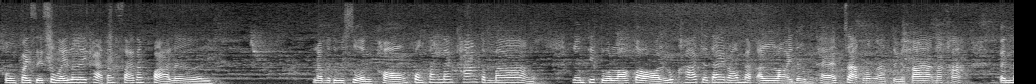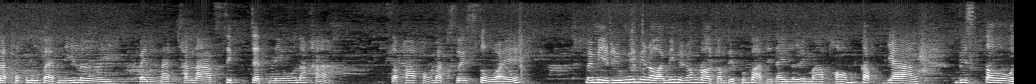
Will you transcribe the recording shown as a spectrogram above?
โคมไฟสวยๆเลยค่ะ ทั้งซ้ายทั้งขวาเลย เรามาดูส่วนของโครงสร้างด้านข้างกันบ้าง เริ่มที่ตัวล้อก่อน ลูกค้าจะได้ล้อแม็กอลลอยเดิมแท้จากโรงงานโตโยต้านะคะ เป็นแม็ก6รูแบบนี้เลย เป็นแม็กขนาด 17 นิ้วนะคะ สภาพของแม็กสวยๆ ไม่มีริ้วไม่มีรอย ไม่มีร่องรอยกำเบียดฟุตบาทใดๆเลย มาพร้อมกับยางบิสโตน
